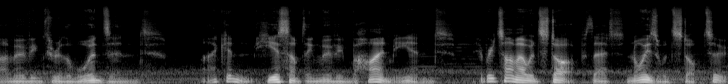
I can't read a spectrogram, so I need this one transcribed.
I'm moving through the woods and I can hear something moving behind me, and every time I would stop, that noise would stop too.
